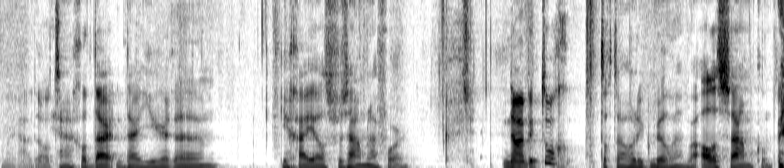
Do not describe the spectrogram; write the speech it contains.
Nou ja, dat. ja god, daar, daar hier, hier ga je als verzamelaar voor. Nou heb ik toch... Toch de Holy Grail, hè, waar alles samenkomt.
